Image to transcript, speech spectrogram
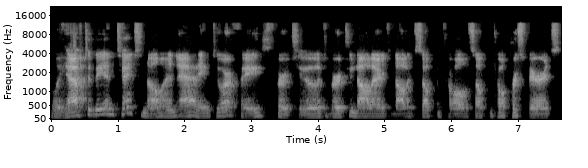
We have to be intentional in adding to our faith virtue, to virtue knowledge, knowledge self control, self control perseverance,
